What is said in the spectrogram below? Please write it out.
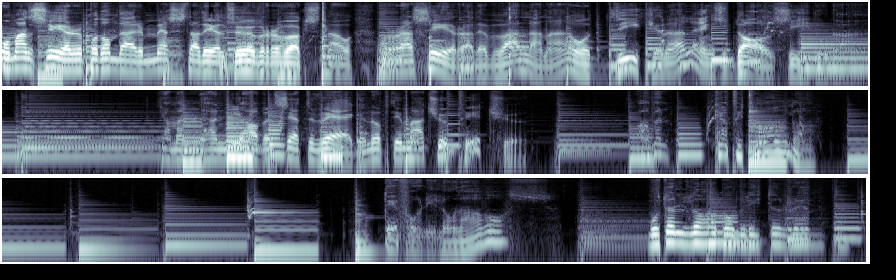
Och man ser på de där mestadels övervuxna och raserade vallarna och dikena längs dalsidorna. Ja men ni har väl sett vägen upp till Machu Picchu? Ja men kapital då? Det får ni låna av oss. Mot en lagom liten ränta.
